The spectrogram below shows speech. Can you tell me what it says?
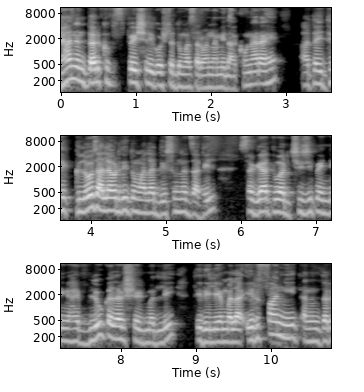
ह्यानंतर खूप स्पेशल गोष्ट तुम्हा सर्वांना मी दाखवणार आहे. आता इथे क्लोज आल्यावरती तुम्हाला दिसूनच जातील. सगळ्यात वरची जी पेंटिंग आहे ब्लू कलर शेड मधली ती दिली आहे मला इरफाननी. त्यानंतर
